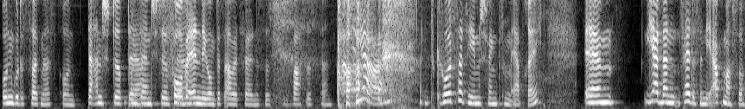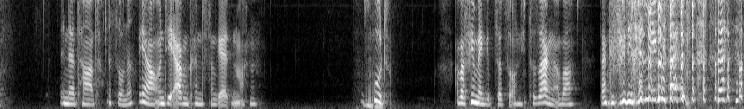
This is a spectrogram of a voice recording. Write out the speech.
und ein gutes Zeugnis und dann stirbt er Und dann stirbt vor er. Beendigung des Arbeitsverhältnisses. Was ist dann? ja, kurzer Themenschwenk zum Erbrecht. Ähm, ja, dann fällt es in die Erbmasse. In der Tat. Ist so, ne? Ja, und die Erben können es dann geltend machen. Ist gut. Aber viel mehr gibt es dazu auch nicht zu sagen, aber danke für die Gelegenheit.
